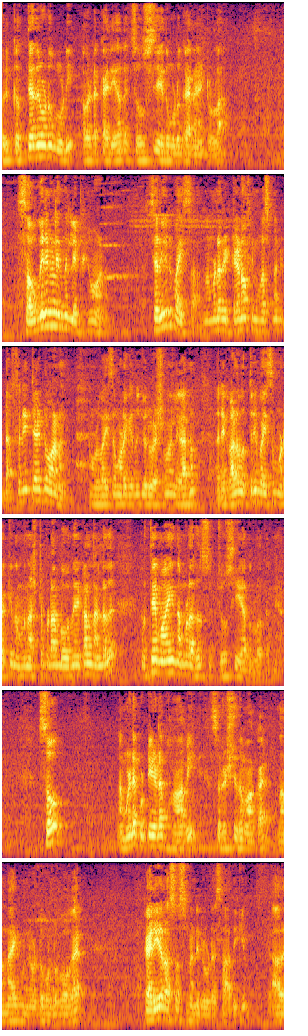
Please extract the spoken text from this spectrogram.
ഒരു കൃത്യതയോടുകൂടി അവരുടെ കരിയർ ചൂസ് ചെയ്ത് കൊടുക്കാനായിട്ടുള്ള സൗകര്യങ്ങൾ ഇന്ന് ലഭ്യമാണ്. ചെറിയൊരു പൈസ. നമ്മുടെ റിട്ടേൺ ഓഫ് ഇൻവെസ്റ്റ്മെന്റ് ഡെഫിനറ്റ് ആയിട്ടുമാണ് നമ്മൾ പൈസ മുടക്കിയെന്ന് ഒരു വിഷമമില്ല. കാരണം അതിനേക്കാളും ഒത്തിരി പൈസ മുടക്കി നമ്മൾ നഷ്ടപ്പെടാൻ പോകുന്നതിനേക്കാൾ നല്ലത് കൃത്യമായി നമ്മൾ അത് ചൂസ് ചെയ്യുക എന്നുള്ളത് തന്നെയാണ്. സോ നമ്മുടെ കുട്ടിയുടെ ഭാവി സുരക്ഷിതമാക്കാൻ നന്നായി മുന്നോട്ട് കൊണ്ടുപോകാൻ കരിയർ അസസ്മെന്റിലൂടെ സാധിക്കും. അത്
